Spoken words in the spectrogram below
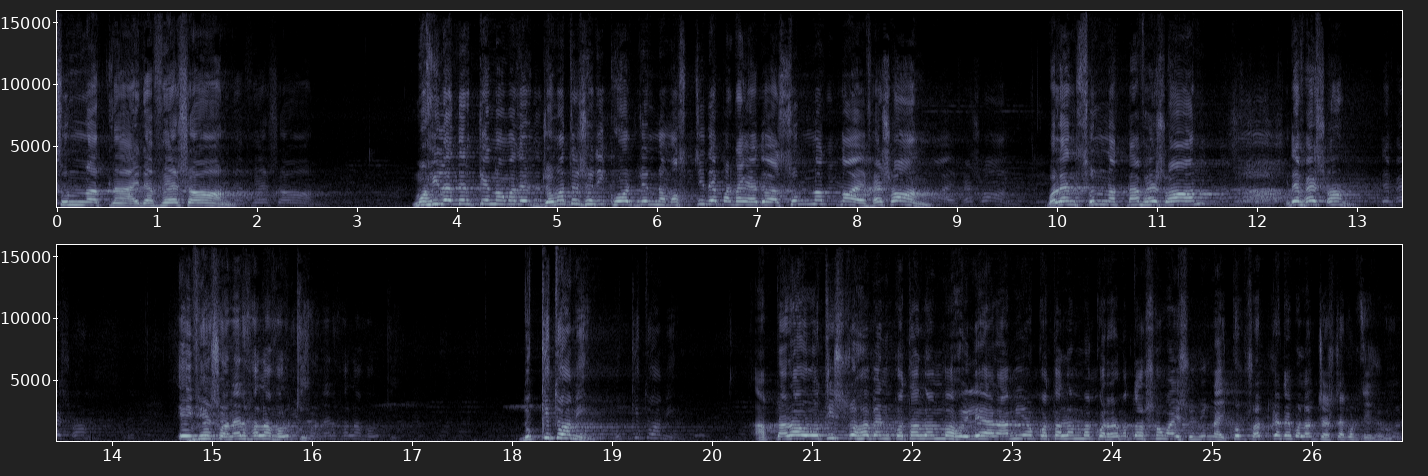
সুন্নত না, এটা ফ্যাশন মহিলাদেরকে আমাদের জমাতে শরিক হওয়ার জন্য মসজিদে পাঠাইয়া দেওয়া সুন্নত নয় ফ্যাশন বলেন সুন্নত না ফ্যাশন এটা ফ্যাশন এই ফ্যাশনের ফলাফল কি? দুঃখিত আমি। আপনারাও অতিষ্ঠ হবেন কথা লম্বা হইলে আর আমিও কথা লম্বা করার মতো সময় সুযোগ নাই। খুব শর্টকাটে বলার চেষ্টা শুনুন।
